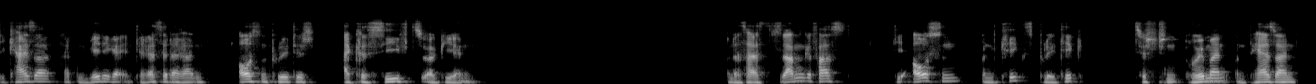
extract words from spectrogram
die Kaiser hatten weniger Interesse daran, außenpolitisch aggressiv zu agieren. Und das heißt zusammengefasst, die Außen- und Kriegspolitik zwischen Römern und Persern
